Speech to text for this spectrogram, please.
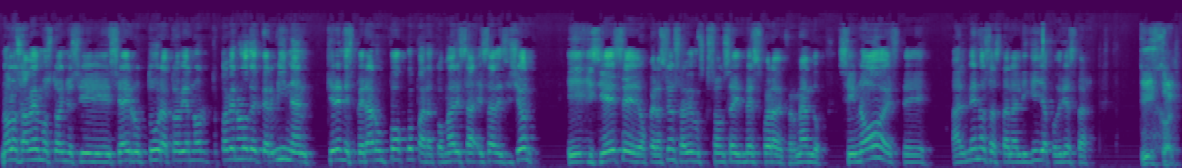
No lo sabemos, Toño, si, si hay ruptura, todavía no, todavía no lo determinan, quieren esperar un poco para tomar esa, esa decisión. Y, si es eh, operación, sabemos que son seis meses fuera de Fernando. Si no, este, al menos hasta la liguilla podría estar. Híjole,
